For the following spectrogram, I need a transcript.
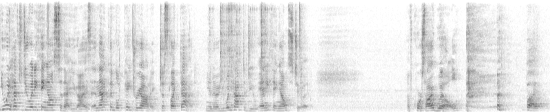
You wouldn't have to do anything else to that, you guys, and that could look patriotic, just like that. You know, you wouldn't have to do anything else to it. Of course, I will, but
